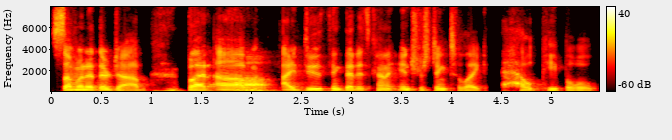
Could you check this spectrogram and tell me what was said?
someone at their job. But um, uh-huh. I do think that it's kind of interesting to like help people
